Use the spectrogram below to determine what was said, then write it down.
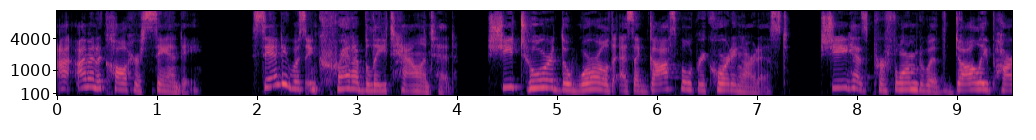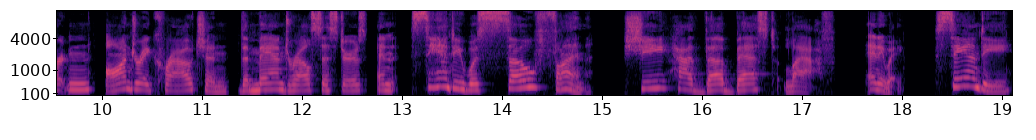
I- I'm going to call her Sandy. Sandy was incredibly talented. She toured the world as a gospel recording artist. She has performed with Dolly Parton, Andraé Crouch, and the Mandrell sisters, and Sandy was so fun. She had the best laugh. Anyway, Sandy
